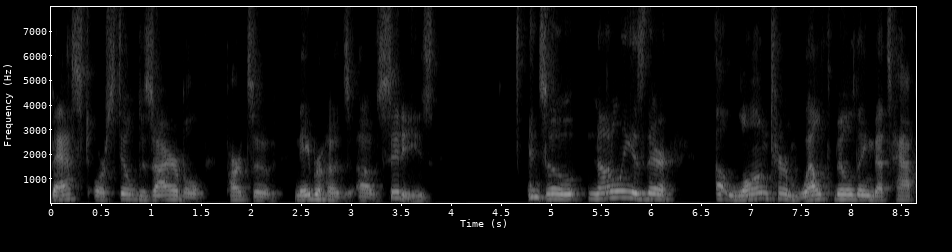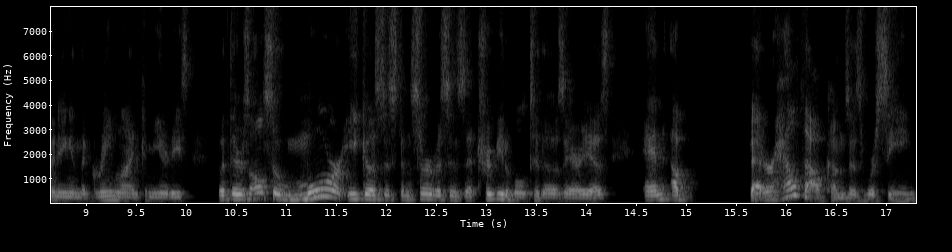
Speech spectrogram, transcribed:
best or still desirable parts of neighborhoods of cities. And so not only is there a long-term wealth building that's happening in the green line communities, but there's also more ecosystem services attributable to those areas and a better health outcomes as we're seeing.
